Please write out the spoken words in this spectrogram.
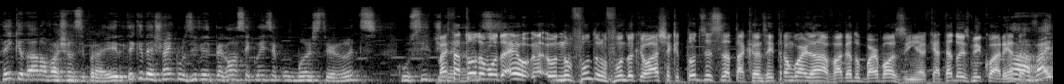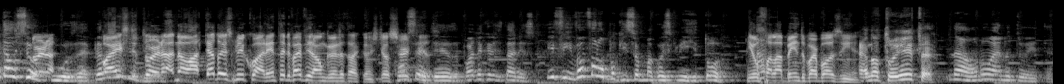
Tem que dar nova chance pra ele. Tem que deixar, inclusive, ele pegar uma sequência com o Manchester antes, com o City. Mas né, tá todo antes. mundo. Eu, eu, no fundo, no fundo, o que eu acho é que todos esses atacantes aí estão guardando a vaga do Barbosinha, que até 2040. Ah, vai dar o seu torna- cu, Zé. pelo vai se de tornar. Não, até 2040 ele vai virar um grande atacante, tenho Com certeza. certeza, pode acreditar nisso. Enfim, vamos falar um pouquinho sobre uma coisa que me irritou? E eu falar bem do Barbosinha. É no Twitter? Não, não é no Twitter.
